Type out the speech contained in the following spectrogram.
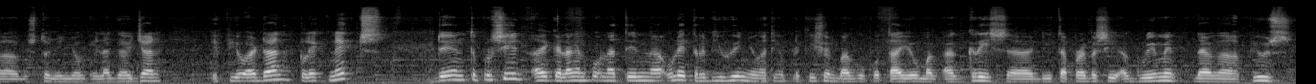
ah, gusto ninyong ilagay dyan. If you are done, click next. Then to proceed ay kailangan po natin ah, ulit reviewin yung ating application bago po tayo mag-agree sa data privacy agreement ng uh, Fuse.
